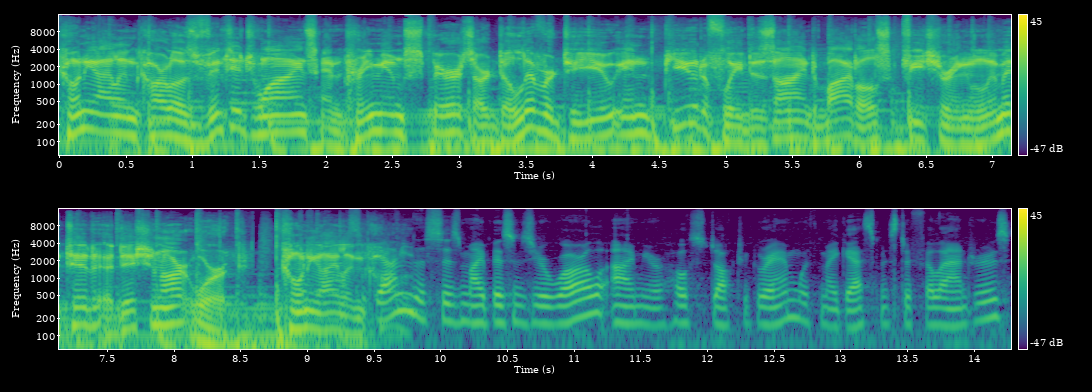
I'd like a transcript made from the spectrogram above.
Coney Island Carlos vintage wines and premium spirits are delivered to you in beautifully designed bottles featuring limited edition artwork. Coney Island Again, this is My Business Your World. I'm your host, Dr. Graham, with my guest, Mr. Phil Andrews.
